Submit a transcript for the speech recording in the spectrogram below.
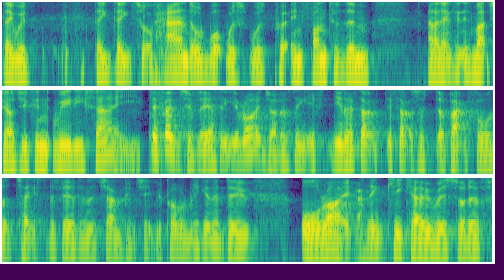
they would they, they sort of handled what was, was put in front of them. And I don't think there's much else you can really say. Defensively, I think you're right, John. I think if you know if that if that's a, a back four that takes to the field in the championship, you're probably going to do all right. I think Kiko was sort of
